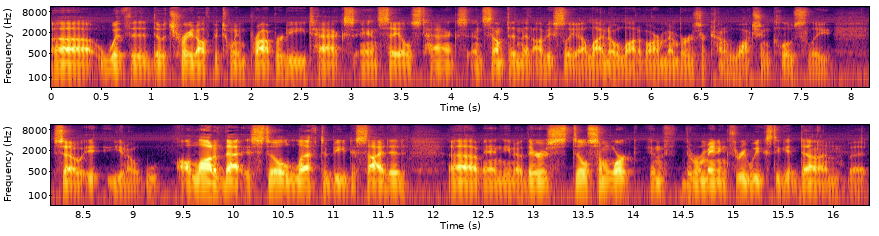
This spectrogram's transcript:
Uh, with the, the trade-off between property tax and sales tax, and something that obviously I know a lot of our members are kind of watching closely. So, it, you know, a lot of that is still left to be decided, uh, and you know, there's still some work in the remaining three weeks to get done. But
